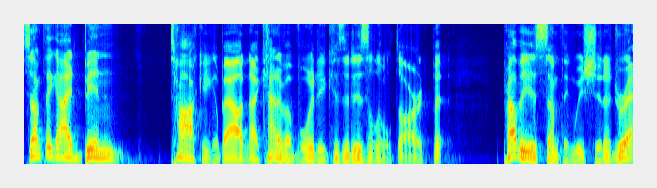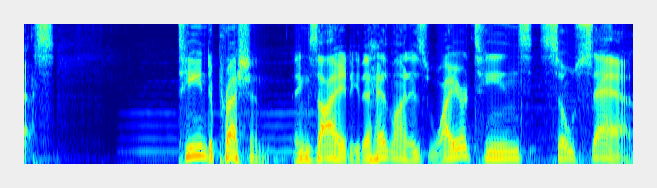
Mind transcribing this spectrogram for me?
something I'd been talking about, and I kind of avoided because it is a little dark, but probably is something we should address. Teen depression, anxiety. The headline is Why Are Teens So Sad?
